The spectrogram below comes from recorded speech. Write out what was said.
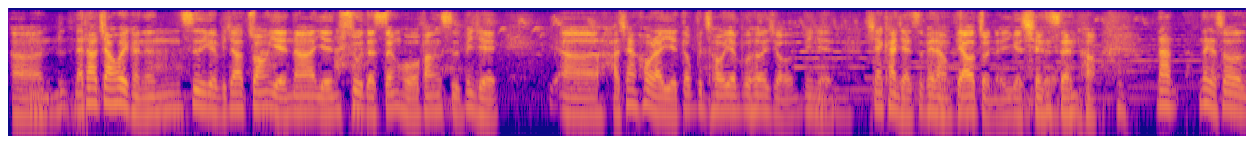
呃，嗯、来到教会可能是一个比较庄严啊、严肃的生活方式，并且呃，好像后来也都不抽烟、不喝酒，并且现在看起来是非常标准的一个先生哈。那那个时候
